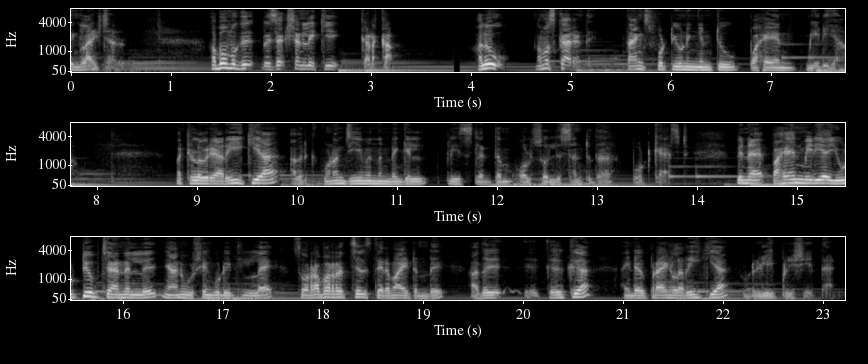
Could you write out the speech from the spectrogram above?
തിങ്കളാഴ്ച. അപ്പോൾ നമുക്ക് റിജക്ഷനിലേക്ക് കിടക്കാം. ഹലോ നമസ്കാരമുണ്ട്. Thanks for tuning in to Pahayan media മറ്റുള്ളവരെ അറിയിക്കുക അവർക്ക് ഗുണം ചെയ്യുമെന്നുണ്ടെങ്കിൽ please let them also listen to the podcast പിന്നെ പഹയൻ മീഡിയ യൂട്യൂബ് ചാനലിൽ ഞാൻ ഉഷയും കൂടിയിട്ടുള്ള സൊറപറച്ചിൽ സ്ഥിരമായിട്ടുണ്ട്. അത് കേൾക്കുക. അതിന്റെ അഭിപ്രായങ്ങൾ അറിയിക്കുക. റിയലി അപ്രീഷിയേറ്റ് ദാറ്റ്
